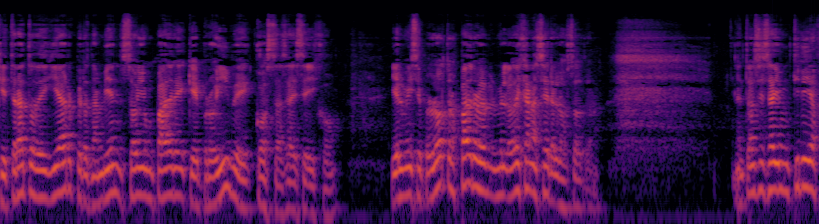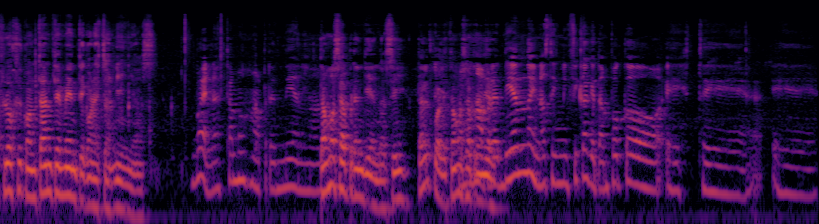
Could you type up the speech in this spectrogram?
Que trato de guiar, pero también soy un padre que prohíbe cosas a ese hijo. Y él me dice, pero los otros padres me lo dejan hacer a los otros. Entonces hay un tiro y afloje constantemente con estos niños. Bueno, estamos aprendiendo. Estamos aprendiendo, sí, tal cual, estamos, estamos aprendiendo. aprendiendo. y no significa que tampoco este, eh,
